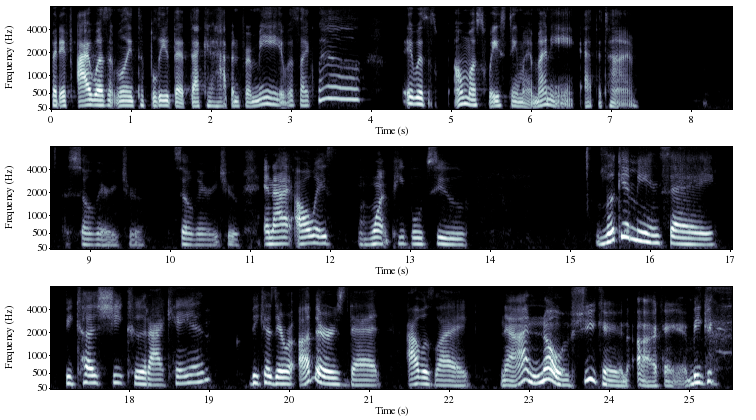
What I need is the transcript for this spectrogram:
but if I wasn't willing to believe that that could happen for me it was like well it was almost wasting my money at the time. So very true. So very true. And I always want people to look at me and say because she could, I can. Because there were others that I was like, now I know if she can, I can. Because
